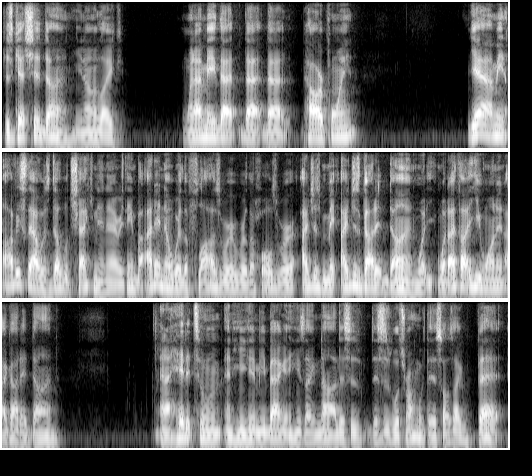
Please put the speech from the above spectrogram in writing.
Just get shit done, you know? Like when I made that that that PowerPoint, yeah, I mean, obviously I was double checking it and everything, but I didn't know where the flaws were, where the holes were. I just ma- I just got it done. What what I thought he wanted, I got it done. And I hit it to him and he hit me back and he's like, "Nah, this is this is what's wrong with this." So I was like, "Bet."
